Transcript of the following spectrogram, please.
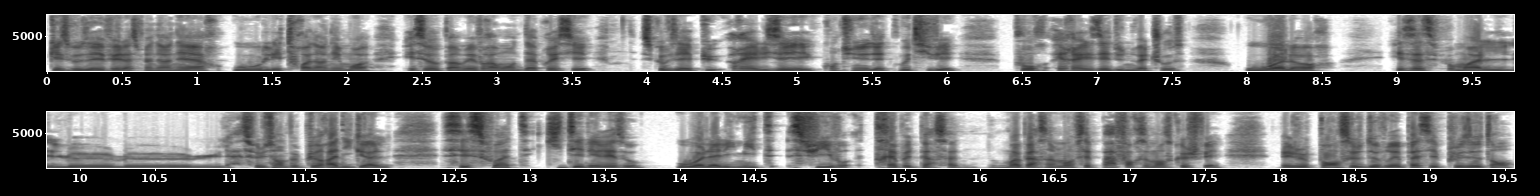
qu'est-ce que vous avez fait la semaine dernière ou les trois derniers mois et ça vous permet vraiment d'apprécier ce que vous avez pu réaliser et continuer d'être motivé pour réaliser de nouvelles choses. Ou alors, et ça, c'est pour moi la solution un peu plus radicale, c'est soit quitter les réseaux ou à la limite suivre très peu de personnes. Donc moi personnellement, c'est pas forcément ce que je fais, mais je pense que je devrais passer plus de temps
